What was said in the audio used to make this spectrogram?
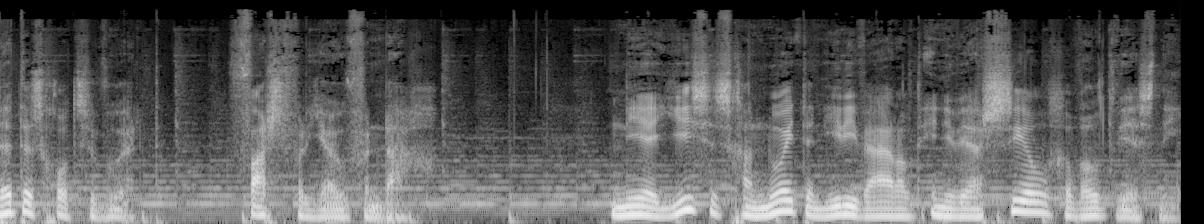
Dit is God se woord vars vir jou vandag. Nee, Jesus gaan nooit in hierdie wêreld universeel gewild wees nie.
